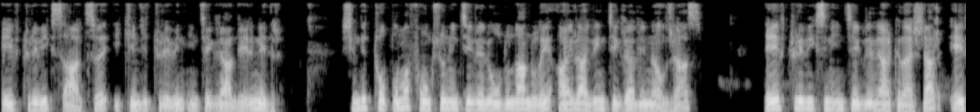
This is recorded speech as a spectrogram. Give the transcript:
f türev x artı ikinci türevin integral değeri nedir? Şimdi toplama fonksiyonun integrali olduğundan dolayı ayrı ayrı integrallerini alacağız. f türev x'in integrali arkadaşlar f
